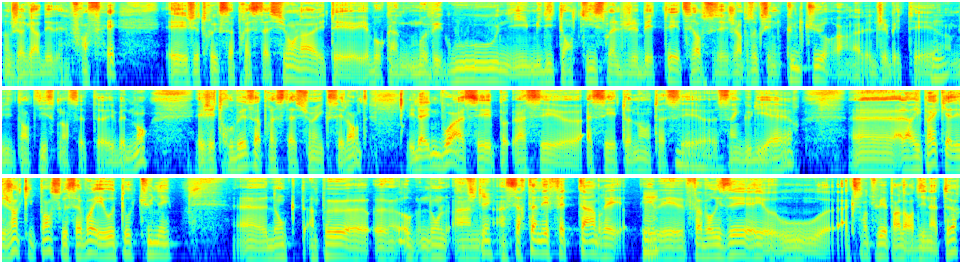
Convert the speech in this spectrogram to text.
Donc j'ai regardé des français et j'ai trouvé que sa prestation là était, il n'y avait aucun mauvais goût, ni militantisme LGBT, etc. Parce que j'ai l'impression que c'est une culture, hein, là, LGBT, un militantisme dans cet euh, événement. Et j'ai trouvé sa prestation excellente. Il a une voix assez, assez, euh, assez étonnante, assez euh, singulière. Euh, alors il paraît qu'il y a des gens qui pensent que sa voix est auto-tunée. Euh, donc un peu euh, euh, dont un, certain effet de timbre est, est- est favorisé et- ou accentué par l'ordinateur.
